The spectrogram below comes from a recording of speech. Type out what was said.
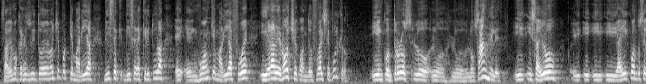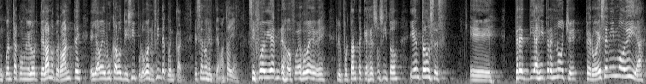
Sabemos que resucitó de noche porque María, dice, dice la escritura eh, en Juan que María fue y era de noche cuando fue al sepulcro. Y encontró los, ángeles y salió y, ahí cuando se encuentra con el hortelano, pero antes ella va y busca a los discípulos. Bueno, en fin de cuentas, ese no es el tema, está bien. Si fue viernes o fue jueves, lo importante es que resucitó. Y entonces, eh, tres días y tres noches, pero ese mismo día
